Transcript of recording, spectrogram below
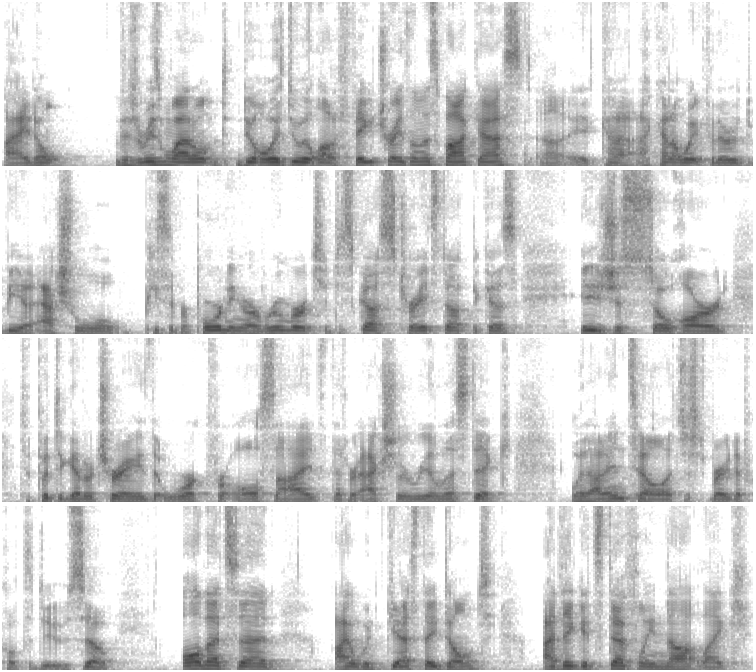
I don't there's a reason why I don't do always do a lot of fake trades on this podcast. Uh, it kind of I kind of wait for there to be an actual piece of reporting or rumor to discuss trade stuff because it is just so hard to put together trades that work for all sides that are actually realistic without intel. It's just very difficult to do. So all that said, I would guess they don't. I think it's definitely not like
